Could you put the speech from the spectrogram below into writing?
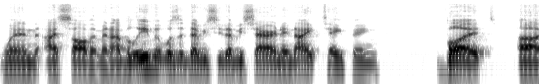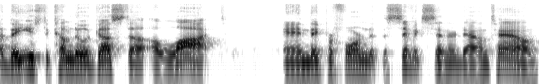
when I saw them, and I believe it was a WCW Saturday Night taping, but uh, they used to come to Augusta a lot, and they performed at the Civic Center downtown,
